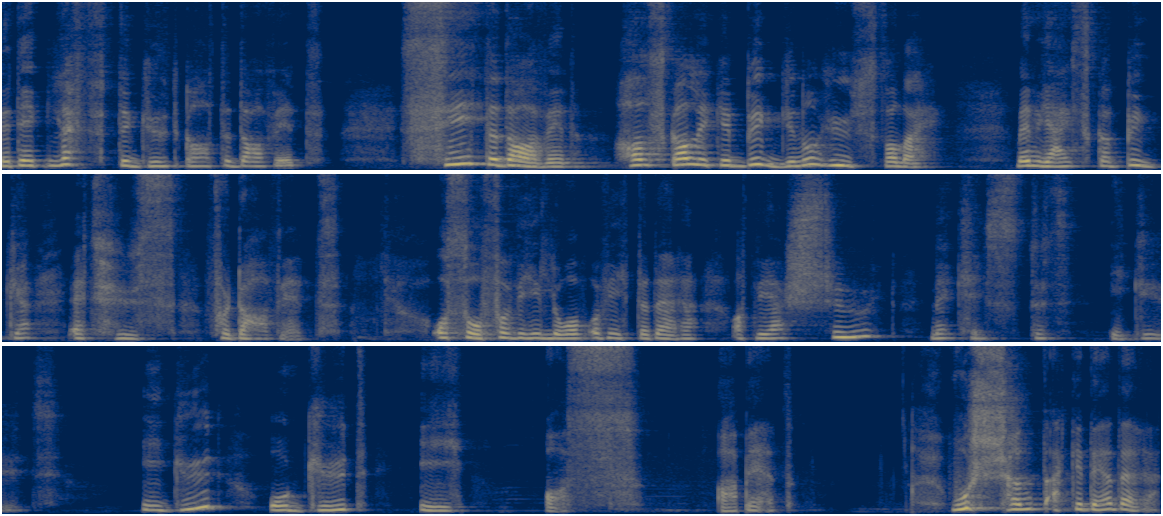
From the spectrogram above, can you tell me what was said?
ved det løftet Gud ga til David. Si til David han skal ikke bygge noe hus for meg, men jeg skal bygge et hus for David. Og så får vi lov å vite dere at vi er skjult med Kristus i Gud. I Gud og Gud i oss. Amen. Hvor skjønt er ikke det, dere?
